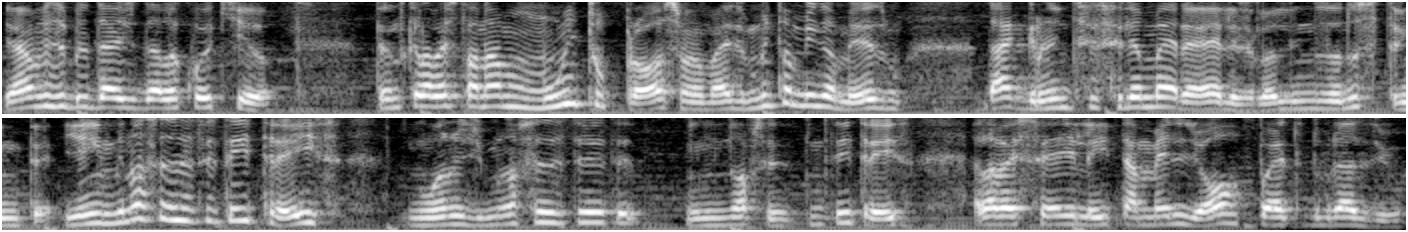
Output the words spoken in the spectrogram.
e a visibilidade dela com aquilo. Tanto que ela vai se tornar muito próxima, mas muito amiga mesmo, da grande Cecília Meirelles, lá ali nos anos 30. E em 1933, no ano de 1930, 1933, ela vai ser eleita a melhor poeta do Brasil,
